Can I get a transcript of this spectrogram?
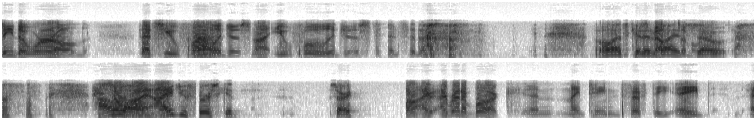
See the world. That's ufologist, not ufologist. well, that's good advice. So, how so um, I, how did you first get? Sorry. Well, I, I read a book in 1958. Uh,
